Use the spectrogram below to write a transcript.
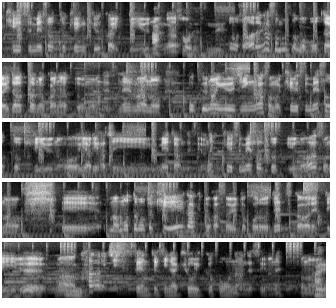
ケースメソッド研究会っていうあのが、そうですね。そうそう、あれがそもそも母体だったのかなと思うんですね。まあ、あの、僕の友人がそのケースメソッドっていうのをやり始めたんですよね。ケースメソッドっていうのは、その、えーまあ、もともと経営学とかそういうところで使われている、まあ、うんかなり実践的な教育法なんですよね。その、はい。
